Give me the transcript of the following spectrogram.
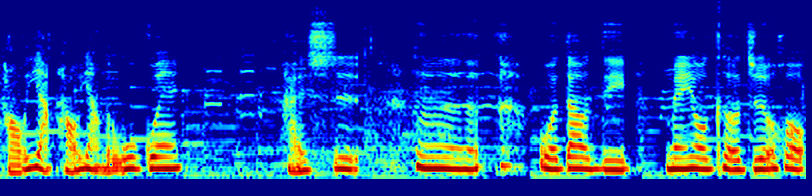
好痒好痒的乌龟？还是，嗯，我到底没有壳之后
